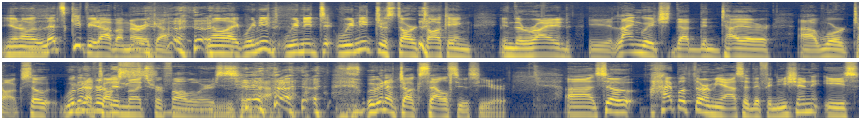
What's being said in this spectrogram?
you know, let's keep it up, America. you know, like we need we need to we need to start talking in the right uh, language that the entire uh, world talks. So we're We've gonna never talk been much for followers. yeah. We're going to talk Celsius here. Uh, so, hypothermia, as a definition, is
